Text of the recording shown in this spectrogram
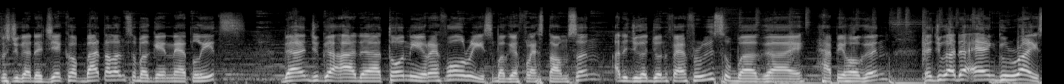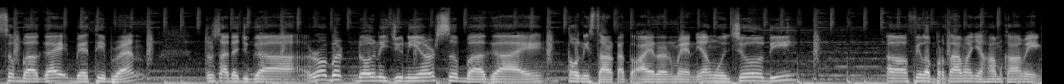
terus juga ada Jacob Batalon sebagai Ned Leeds, dan juga ada Tony Revolori sebagai Flash Thompson, ada juga John Favreau sebagai Happy Hogan, dan juga ada Angus Rice sebagai Betty Brant. Terus ada juga Robert Downey Jr. sebagai Tony Stark atau Iron Man yang muncul di uh, film pertamanya Homecoming.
